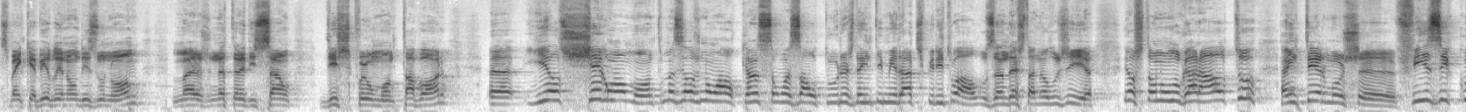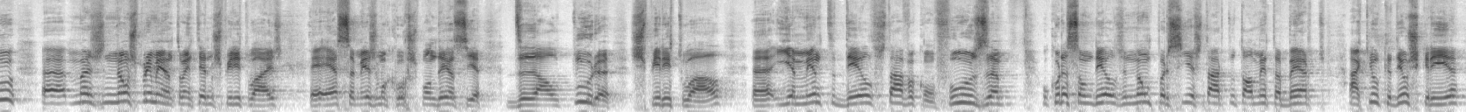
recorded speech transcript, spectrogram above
se bem que a Bíblia não diz o nome, mas na tradição diz que foi o Monte Tabor. Uh, e eles chegam ao monte, mas eles não alcançam as alturas da intimidade espiritual, usando esta analogia. Eles estão num lugar alto em termos uh, físico, uh, mas não experimentam em termos espirituais. É essa mesma correspondência de altura espiritual. e a mente deles estava confusa, o coração deles não parecia estar totalmente aberto àquilo que Deus queria.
